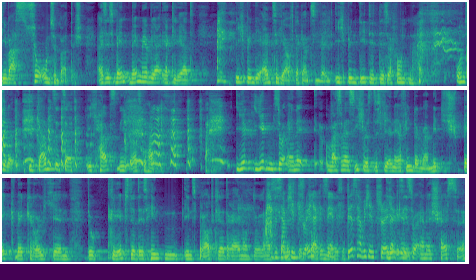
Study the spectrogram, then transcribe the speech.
Die war so unsympathisch. Also es, wenn, wenn mir wer erklärt, ich bin die Einzige auf der ganzen Welt, ich bin die, die das erfunden hat und so weiter. Die ganze Zeit, ich habe es nicht ausgehalten. Ir irgend so eine, was weiß ich, was das für eine Erfindung war, mit Speckweckröllchen, du klebst dir das hinten ins Brautkleid rein und du Ah, hast das habe ich im Trailer gesehen. so. Das habe ich im Trailer Irgend gesehen. so eine Scheiße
